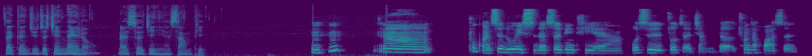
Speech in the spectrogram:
再根据这些内容来设计你的商品。嗯哼，那不管是路易斯的设定 TA 啊，或是作者讲的创造化身，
